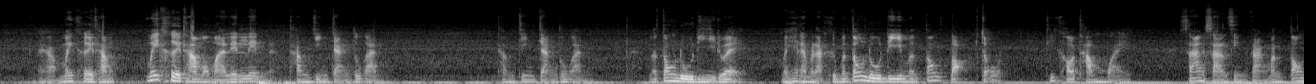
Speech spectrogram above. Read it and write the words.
ๆนะครับ ไม่เคยทำไม่เคยทำออกมาเล่นๆนะทำจริงจังทุกอันทำจริงจังทุกอัน แล้วต้องดูดีด้วย ไม่ใช่ธรรมดาคือมันต้องดูดีมันต้องตอบโจทย์ที่เขาทำไว้ สร้างสารรค์สิ่งต่างมันต้อง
